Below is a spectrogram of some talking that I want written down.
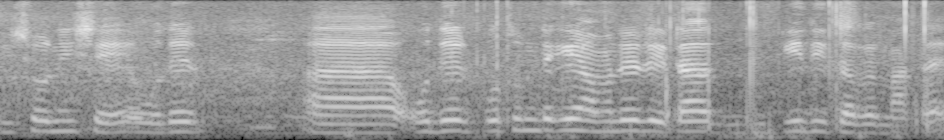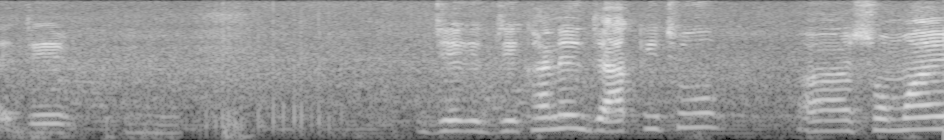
ভীষণই সে ওদের ওদের প্রথম থেকে আমাদের এটা ঢুকিয়ে দিতে হবে মাথায় যে যে যেখানে যা কিছু সময়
